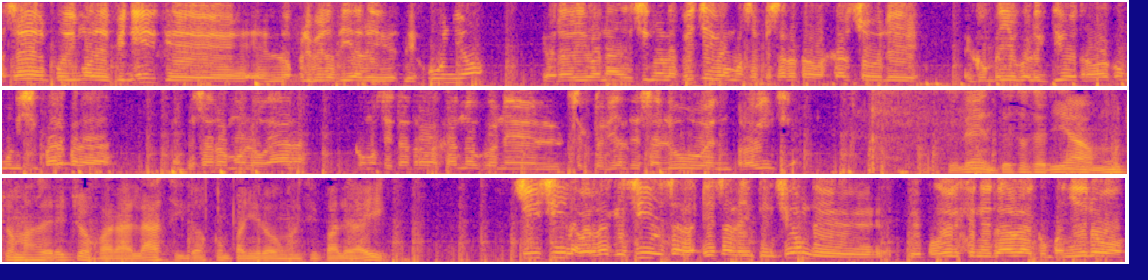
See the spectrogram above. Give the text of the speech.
ayer pudimos definir que en los primeros días de, de junio, que ahora iban a decirnos la fecha, íbamos a empezar a trabajar sobre el convenio colectivo de trabajo municipal para empezar a homologar cómo se está trabajando con el sectorial de salud en provincia. Excelente, eso sería mucho más derechos para las y los compañeros municipales de ahí. Sí, sí, la verdad que sí, esa, esa es la intención de, de poder generar al compañero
